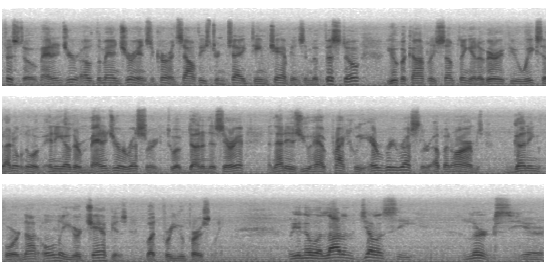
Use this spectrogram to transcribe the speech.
Mephisto, manager of the Manchurians, the current Southeastern Tag Team Champions. And Mephisto, you've accomplished something in a very few weeks that I don't know of any other manager or wrestler to have done in this area, and that is you have practically every wrestler up in arms gunning for not only your champions, but for you personally. Well, you know, a lot of jealousy lurks here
